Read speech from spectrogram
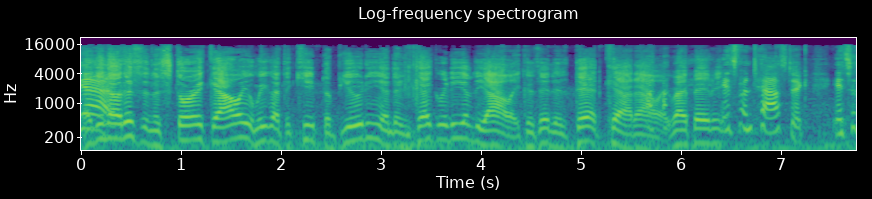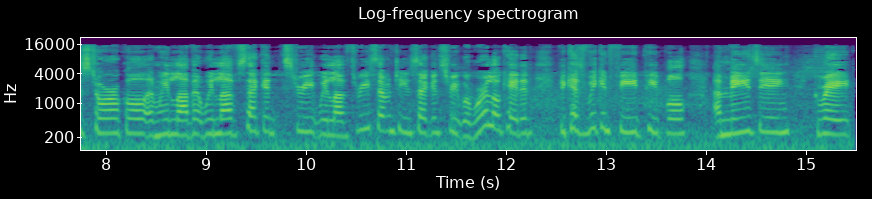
And you know, this is an historic alley, and we got to keep the beauty and the integrity of the alley because it is Dead Cat Alley, right, baby? It's fantastic. It's historical and we love it. We love 2nd Street. We love 317 2nd Street where we're located because we can feed people amazing, great,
